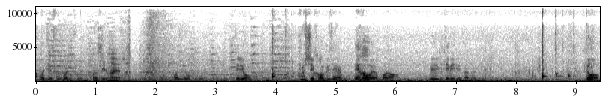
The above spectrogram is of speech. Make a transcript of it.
おマジですマジですマジで早い。マジで男てるよ。苦しい顔見せへん。笑顔やんまだ。目見てみる言ったら何ど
